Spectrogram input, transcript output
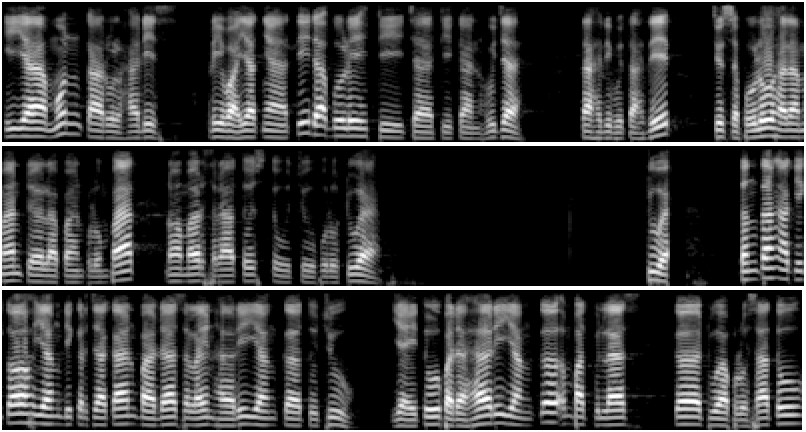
ia munkarul hadis riwayatnya tidak boleh dijadikan hujah. Tahdibu Tahdib, juz 10 halaman 84, nomor 172. Dua, tentang akikoh yang dikerjakan pada selain hari yang ke-7, yaitu pada hari yang ke-14, ke-21,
